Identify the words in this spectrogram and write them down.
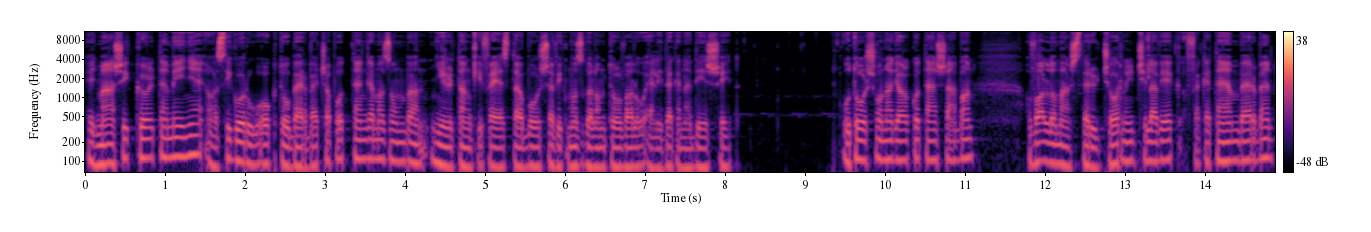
Egy másik költeménye, a szigorú októberbe csapott engem azonban nyíltan kifejezte a bolsevik mozgalomtól való elidegenedését. Utolsó nagy alkotásában, a vallomásszerű Csornicsi levék a fekete emberben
